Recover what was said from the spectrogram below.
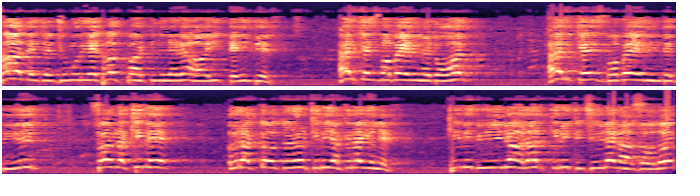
sadece Cumhuriyet Halk Partililere ait değildir. Herkes baba evine doğar. Herkes baba evinde büyür. Sonra kimi Irak'ta oturur, kimi yakına gelir. Kimi büyüğünü arar, kimi küçüğüne razı olur.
